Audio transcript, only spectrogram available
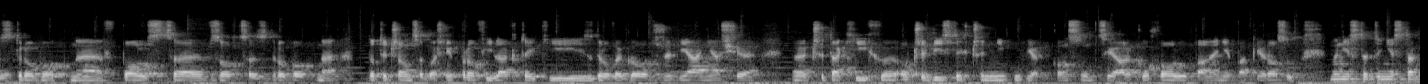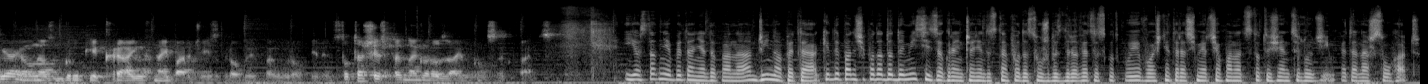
zdrowotne w Polsce, wzorce zdrowotne dotyczące właśnie profilaktyki, zdrowego odżywiania się, e, czy takich oczywistych czynników jak konsumpcja alkoholu, palenie papierosów, no niestety nie stawiają nas w grupie krajów najbardziej zdrowych w Europie, więc to też jest pewnego rodzaju konsekwencja. I ostatnie pytanie do pana. Gino pyta, kiedy pan się poda do dymisji z ograniczenia dostępu do służby zdrowia, co skutkuje właśnie teraz śmiercią ponad 100 tysięcy ludzi? Pyta nasz słuchacz.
